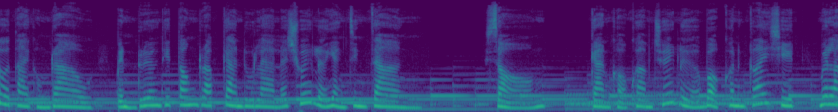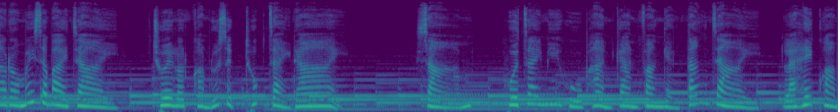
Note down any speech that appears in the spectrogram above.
ตัวตายของเรา เป็นเรื่องที่ต้องรับการดูแลและช่วยเหลืออย่างจริงจัง 2. การขอความช่วยเหลือบอกคนใกล้ชิด เวลาเราไม่สบายใจ ช่วยลดความรู้สึกทุกข์ใจได้ 3. หัวใจมีหูผ่านการฟังอย่างตั้งใจ และให้ความ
